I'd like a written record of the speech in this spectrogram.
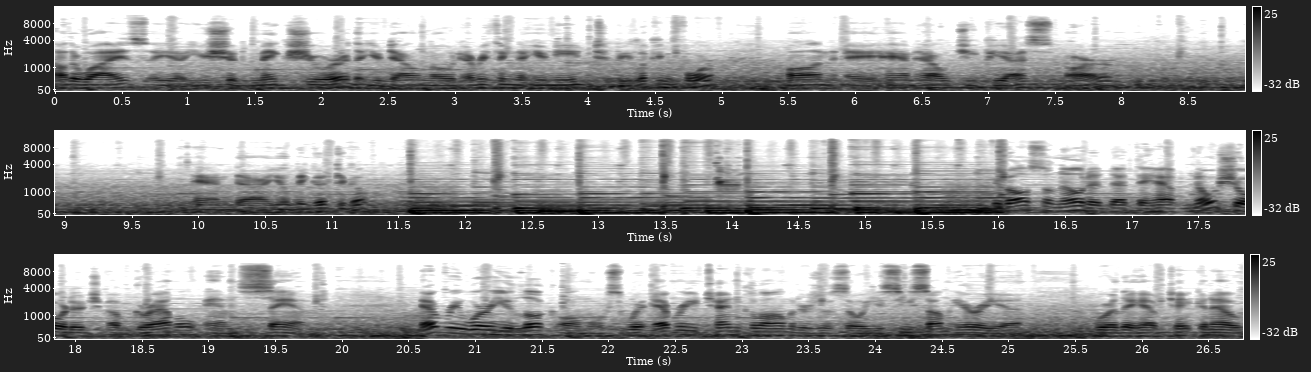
Otherwise, uh, you should make sure that you download everything that you need to be looking for on a handheld GPS R, and uh, you'll be good to go. We've also noted that they have no shortage of gravel and sand. everywhere you look almost, where every 10 kilometers or so, you see some area where they have taken out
